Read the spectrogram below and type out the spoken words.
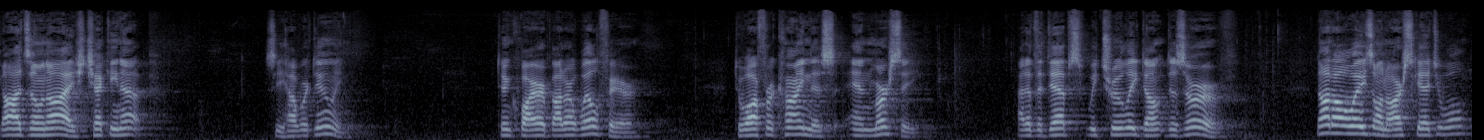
God's own eyes checking up see how we're doing, to inquire about our welfare, to offer kindness and mercy out of the depths we truly don't deserve. Not always on our schedule,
